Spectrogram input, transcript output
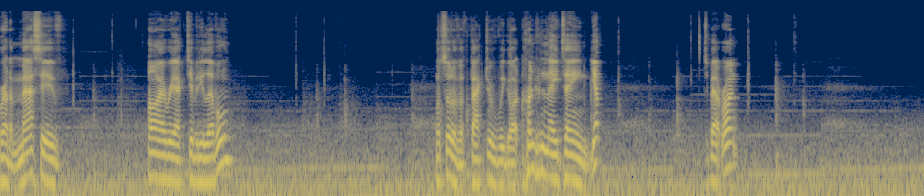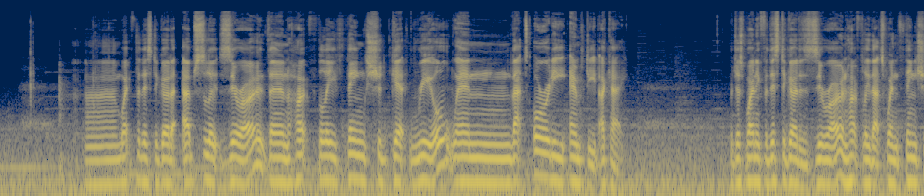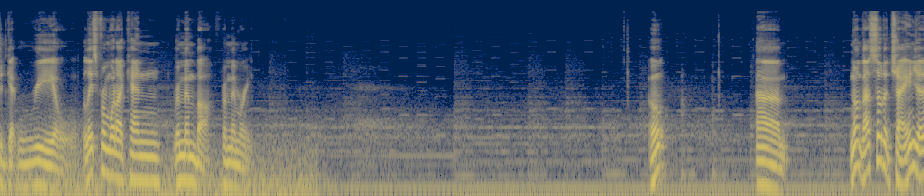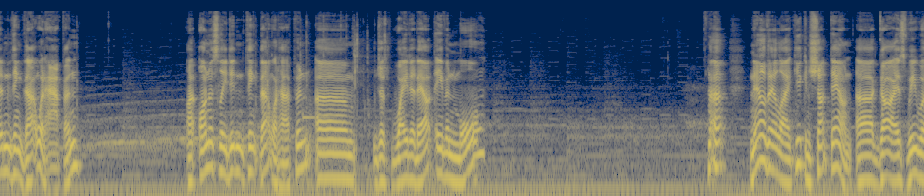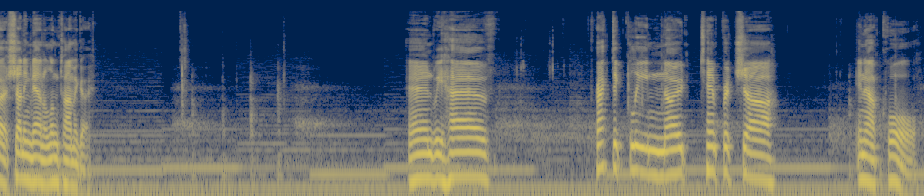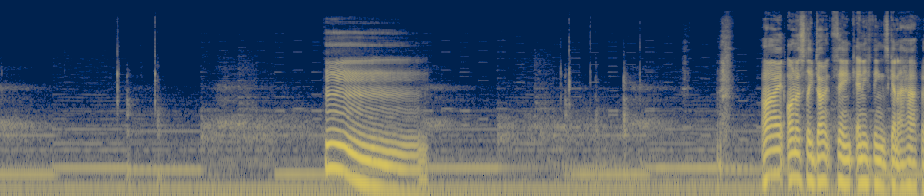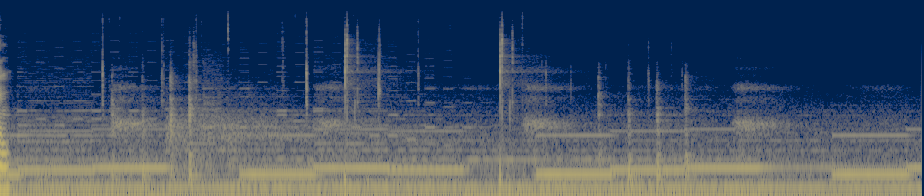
We're at a massive high reactivity level. What sort of a factor have we got? 118. Yep. It's about right. Um, wait for this to go to absolute zero, then hopefully things should get real when that's already emptied. Okay. We're just waiting for this to go to zero, and hopefully that's when things should get real. At least from what I can remember from memory. Oh. Um. Not that sort of change. I didn't think that would happen. I honestly didn't think that would happen. Um, just wait it out even more. now they're like, you can shut down. Uh, guys, we were shutting down a long time ago. And we have practically no temperature in our core. Hmm. I honestly don't think anything's gonna happen.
